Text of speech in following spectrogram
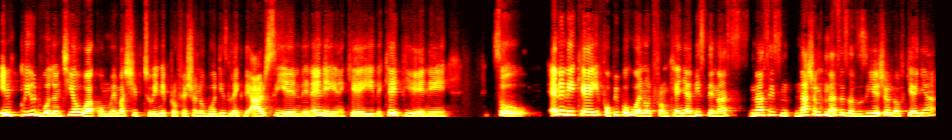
Include volunteer work or membership to any professional bodies like the RCN, the NNK, the KPNA. So NNK, for people who are not from Kenya, this is the Nurses, National Nurses Association of Kenya.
